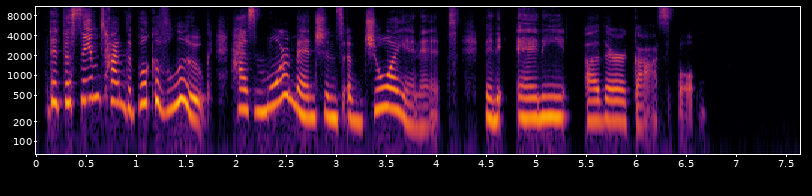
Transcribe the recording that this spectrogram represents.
And at the same time, the book of Luke has more mentions of joy in it than any other gospel.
